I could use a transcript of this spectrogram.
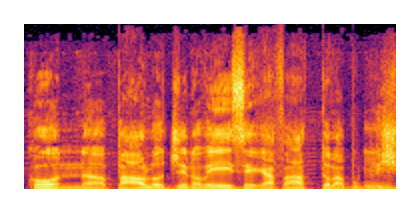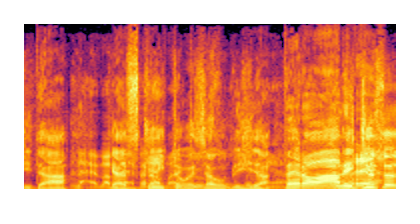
con Paolo Genovese che ha fatto la pubblicità, Mm. Beh, vabbè, che ha scritto questa pubblicità. Però Ma apre- è giusto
